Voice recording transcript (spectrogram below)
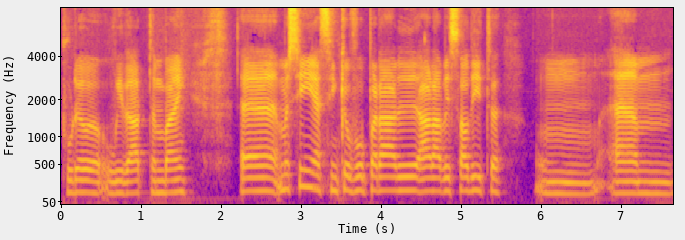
pluralidade também. Uh, mas sim, é assim que eu vou parar a Arábia Saudita. Um, um,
